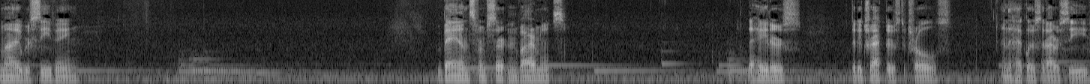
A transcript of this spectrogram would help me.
my receiving bans from certain environments, the haters, the detractors, the trolls, and the hecklers that I receive.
